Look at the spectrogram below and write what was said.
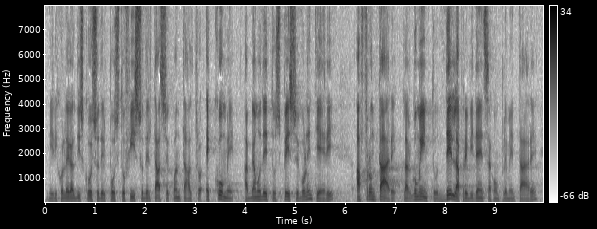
mi ricollega al discorso del posto fisso, del tasso e quant'altro, è come abbiamo detto spesso e volentieri affrontare l'argomento della previdenza complementare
